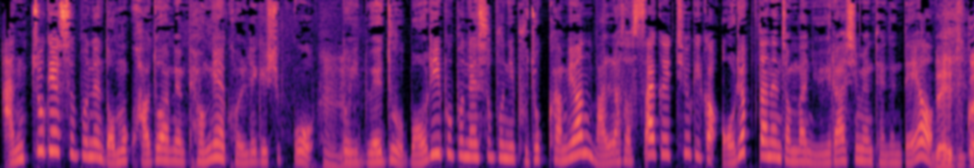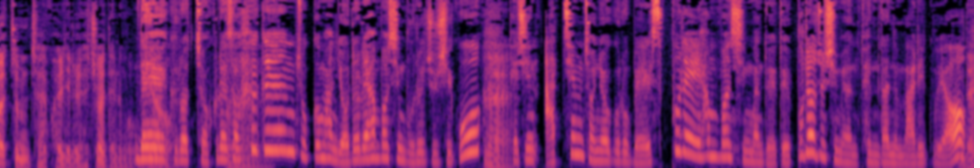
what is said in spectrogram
안쪽의 수분은 너무 과도하면 병에 걸리기 쉽고 음. 또이 뇌두 머리 부분의 수분이 부족하면 말라서 싹을 틔우기가 어렵다는 점만 유의하시면 되는데요. 뇌두가 좀 잘 관리를 해줘야 되는 거고요. 네, 그렇죠. 그래서 네. 흙은 조금 한 열흘에 한 번씩 물을 주시고 네. 대신 아침 저녁으로 매일 스프레이 한 번씩만 뇌두에 뿌려주시면 된다는 말이고요. 네.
